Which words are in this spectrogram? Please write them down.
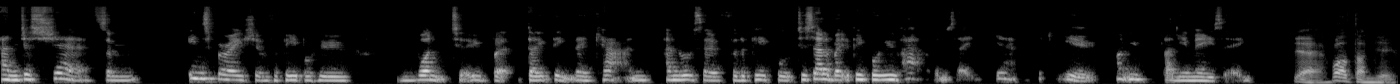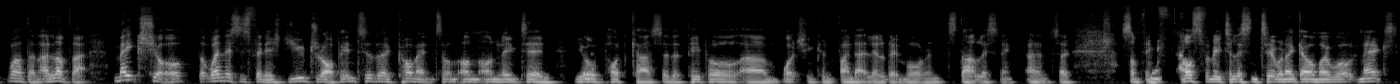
and just share some inspiration for people who want to but don't think they can. And also for the people to celebrate the people who have and say yeah look at you. Aren't you bloody amazing yeah, well done, you. Well done. I love that. Make sure that when this is finished, you drop into the comments on on, on LinkedIn your yeah. podcast so that people um, watching can find out a little bit more and start listening. And so, something yeah. else for me to listen to when I go on my walk next.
